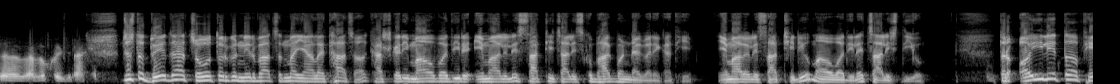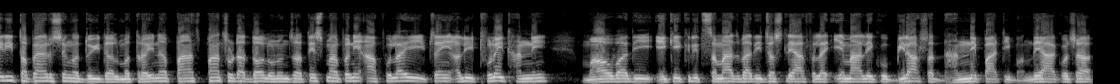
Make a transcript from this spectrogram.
गर्न खोजिराखेका छौँ जस्तो दुई हजार चौहत्तरको निर्वाचनमा यहाँलाई थाहा छ खास गरी माओवादी र एमाले साठी चालिसको भागभन्डा गरेका थिए। एमाले साठी दियो माओवादीलाई चालिस दियो। तर अहिले त फेरि तपाईँहरूसँग दुई दल मात्र होइन पाँच पाँचवटा दल हुनुहुन्छ। त्यसमा पनि आफूलाई चाहिँ अलि ठुलै ठान्ने माओवादी एकीकृत समाजवादी जसले आफूलाई एमालेको विरासत धान्ने पार्टी भन्दै आएको छ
